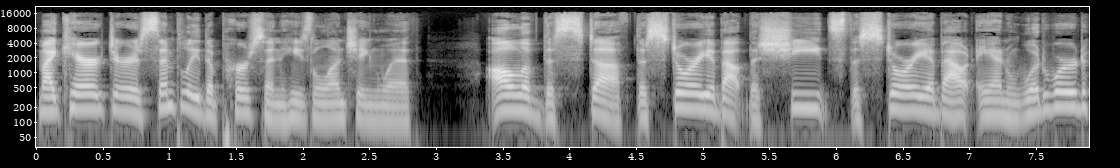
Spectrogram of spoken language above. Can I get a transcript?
My character is simply the person he's lunching with. All of the stuff, the story about the sheets, the story about Ann Woodward,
